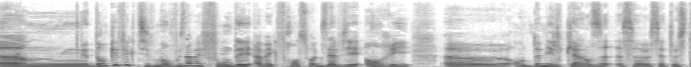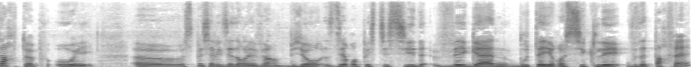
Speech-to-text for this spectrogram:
Euh, donc effectivement, vous avez fondé avec François-Xavier Henry euh, en 2015 ce- cette start-up OE spécialisée dans les vins bio, zéro pesticides, vegan, bouteilles recyclées. Vous êtes parfait?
